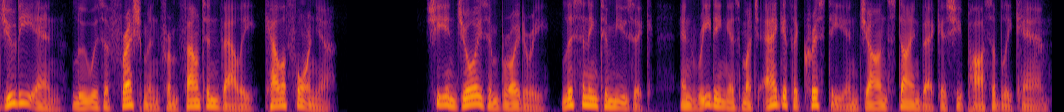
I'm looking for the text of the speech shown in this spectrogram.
Judy N. Liu is a freshman from Fountain Valley, California. She enjoys embroidery, listening to music, and reading as much Agatha Christie and John Steinbeck as she possibly can.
